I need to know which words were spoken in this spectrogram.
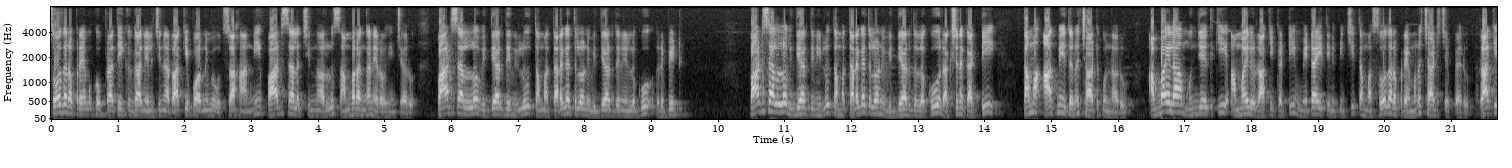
సోదర ప్రేమకు ప్రతీకగా నిలిచిన రాఖీ పౌర్ణమి ఉత్సాహాన్ని పాఠశాల చిన్నారులు సంబరంగా నిర్వహించారు. పాఠశాలలో విద్యార్థినులు తమ తరగతిలోని విద్యార్థినులకు రిపీట్ పాఠశాలలో విద్యార్థినులు తమ తరగతిలోని విద్యార్థులకు రక్షణ కట్టి తమ ఆత్మీయతను చాటుకున్నారు. అబ్బాయిల ముంజేతికి అమ్మాయిలు రాఖీ కట్టి మిఠాయి తినిపించి తమ సోదర ప్రేమను చాటి చెప్పారు. రాఖీ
